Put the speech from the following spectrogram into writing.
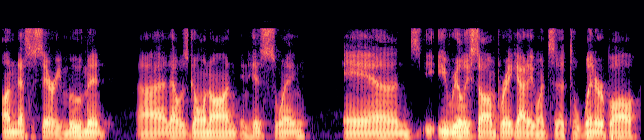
unnecessary movement uh, that was going on in his swing, and you really saw him break out. He went to to winter ball,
